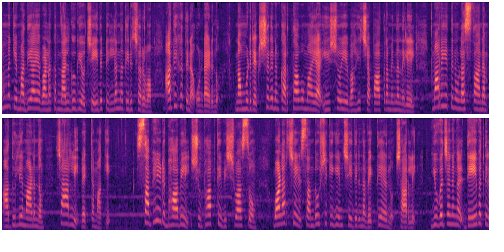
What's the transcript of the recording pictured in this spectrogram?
അമ്മയ്ക്ക് മതിയായ വണക്കം നൽകുകയോ ചെയ്തിട്ടില്ലെന്ന തിരിച്ചറിവും അദ്ദേഹത്തിന് ഉണ്ടായിരുന്നു. നമ്മുടെ രക്ഷകനും കർത്താവുമായ ഈശോയെ വഹിച്ച പാത്രം എന്ന നിലയിൽ മറിയത്തിനുള്ള സ്ഥാനം അതുല്യമാണെന്നും ചാർലി വ്യക്തമാക്കി. സഭയുടെ ഭാവിയിൽ ശുഭാപ്തി വിശ്വാസവും വളർച്ചയിൽ സന്തോഷിക്കുകയും ചെയ്തിരുന്ന വ്യക്തിയായിരുന്നു ചാർലി. യുവജനങ്ങൾ ദൈവത്തിൽ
